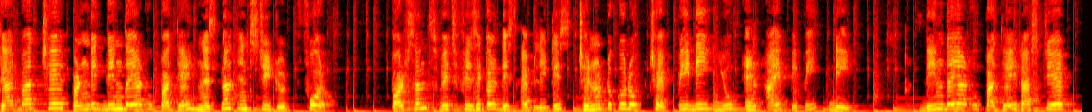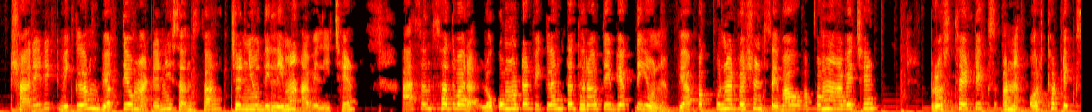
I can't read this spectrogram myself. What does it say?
ત્યારબાદ છે Pandit Deendayal Upadhyaya national institute for persons with physical disabilities, જેનું ટૂંકું રૂપ છે પીડીયુએનઆઈપીપીડી દીનદયાળ ઉપાધ્યાય રાષ્ટ્રીય શારીરિક વિકલાંગ વ્યક્તિઓ માટેની સંસ્થા જે ન્યૂ દિલ્હીમાં આવેલી છે. આ સંસ્થા દ્વારા લોકોમોટર વિકલાંગતા ધરાવતી વ્યક્તિઓને વ્યાપક પુનર્વસન સેવાઓ આપવામાં આવે છે. પ્રોસ્થેટિક્સ અને ઓર્થોટિક્સ,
